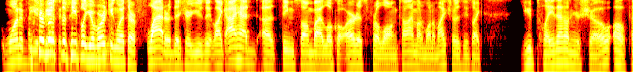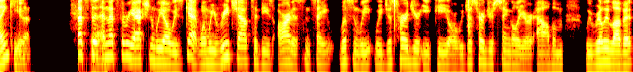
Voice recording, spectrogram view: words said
one of the I'm sure most of the people you're mm. working with are flattered that you're using. Like I had a theme song by a local artist for a long time on one of my shows. He's like, "You'd play that on your show? Oh, thank you." Yeah. That's the Yeah. and that's the reaction we always get when we reach out to these artists and say, "Listen, we we just heard your EP or we just heard your single, your album. We really love it.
